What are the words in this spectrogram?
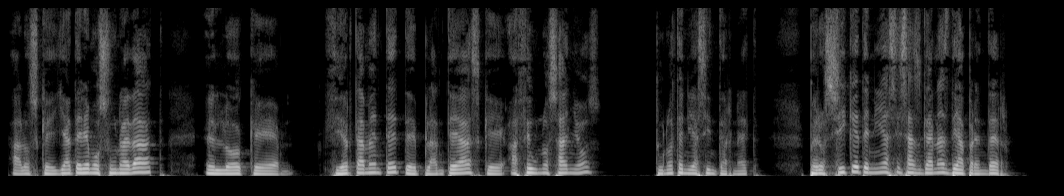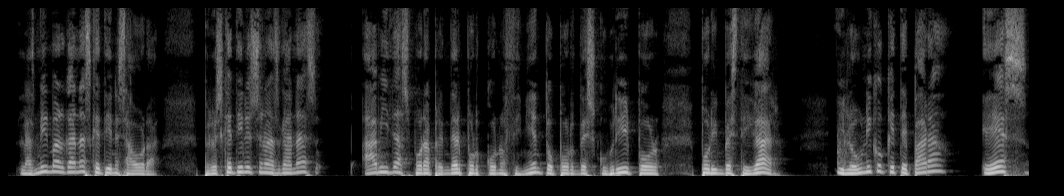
a los que ya tenemos una edad en lo que ciertamente te planteas que hace unos años tú no tenías internet, pero sí que tenías esas ganas de aprender las mismas ganas que tienes ahora, pero es que tienes unas ganas ávidas por aprender, por conocimiento, por descubrir, por, por investigar. Y lo único que te para es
